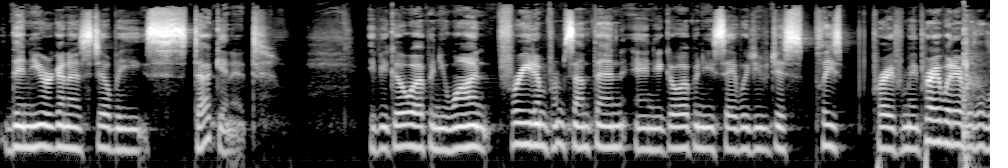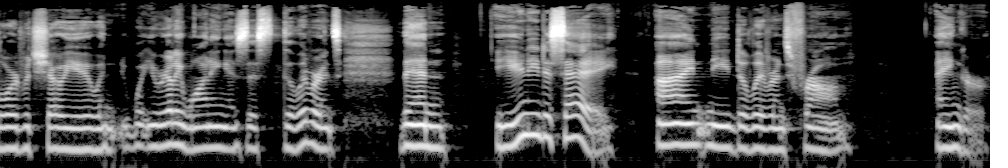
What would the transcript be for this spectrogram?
Then you're going to still be stuck in it. If you go up and you want freedom from something and you go up and you say, "Would you just please pray for me? Pray whatever the Lord would show you and what you're really wanting is this deliverance." Then you need to say, "I need deliverance from anger,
